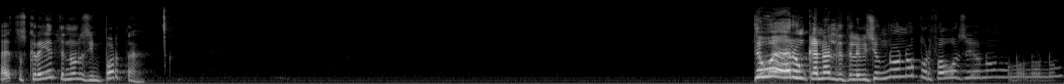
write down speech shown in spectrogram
A estos creyentes no les importa. Voy a dar un canal de televisión. No, no, por favor, Señor, no, no, no, no, no.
